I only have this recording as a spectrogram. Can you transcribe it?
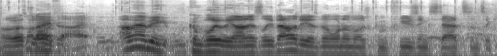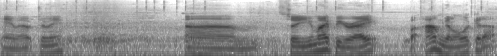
Oh, That's what I thought. I'm gonna be completely honest. Lethality has been one of the most confusing stats since it came out to me. Um, so you might be right, but I'm gonna look it up.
